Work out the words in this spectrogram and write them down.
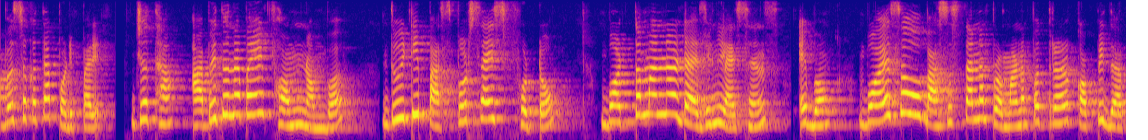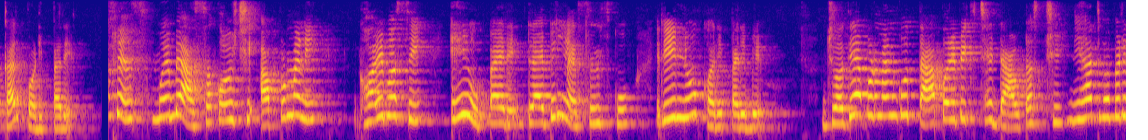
ଆବଶ୍ୟକତା ପଡ଼ିପାରେ ଯଥା ଆବେଦନ ପାଇଁ ଫର୍ମ ନମ୍ବର ଦୁଇଟି ପାସପୋର୍ଟ ସାଇଜ୍ ଫଟୋ ବର୍ତ୍ତମାନର ଡ୍ରାଇଭିଂ ଲାଇସେନ୍ସ ଏବଂ ବୟସ ଓ ବାସସ୍ଥାନ ପ୍ରମାଣପତ୍ରର କପି ଦରକାର ପଡ଼ିପାରେ। ଫ୍ରେଣ୍ଡସ୍ ମୁଁ ଏବେ ଆଶା କରୁଛି ଆପଣମାନେ ଘରେ ବସି ଏହି ଉପାୟରେ ଡ୍ରାଇଭିଂ ଲାଇସେନ୍ସକୁ ରିନ୍ୟୁ କରିପାରିବେ। ଯଦି ଆପଣମାନଙ୍କୁ ତାପରେ ବି କିଛି ଡାଉଟ୍ ଆସୁଛି ନିହାତି ଭାବରେ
